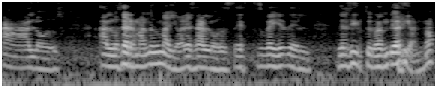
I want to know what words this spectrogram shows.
a los a los hermanos mayores, a los estos güeyes del, del cinturón de Orión, ¿no?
